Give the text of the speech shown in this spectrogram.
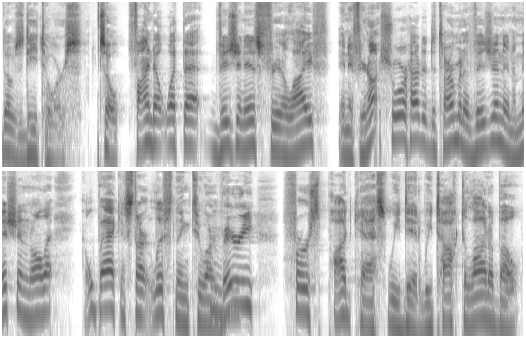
those detours. So find out what that vision is for your life. And if you're not sure how to determine a vision and a mission and all that, go back and start listening to our mm-hmm. very first podcast we did. We talked a lot about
